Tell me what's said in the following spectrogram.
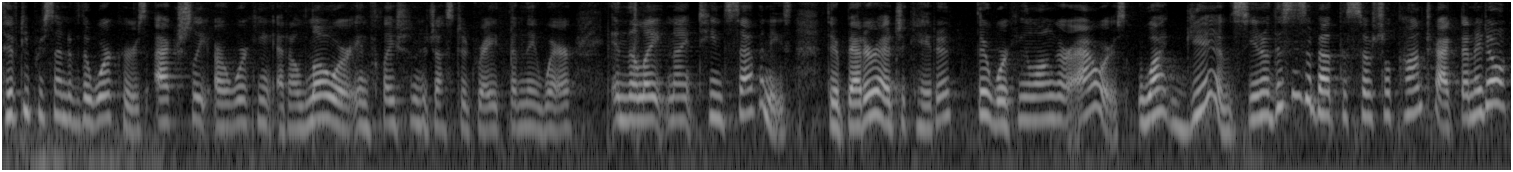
50% of the workers actually are working at a lower inflation adjusted rate than they were in the late 1970s. They're better educated, they're working longer hours. What gives? You know, this is about the social contract. And I don't,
